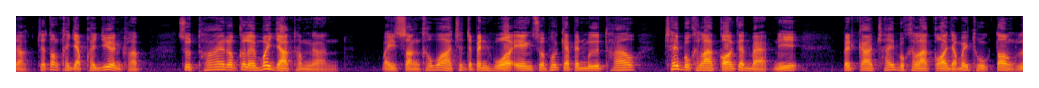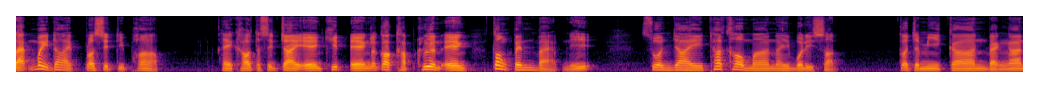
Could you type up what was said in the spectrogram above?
จักรจะต้องขยับขยื่นครับ สุดท้ายเราก็เลยไม่อยากทำงาน ไปสั่งเขาว่าฉันจะเป็นหัวเองส่วนพวกแกเป็นมือเท้า ใช้บุคลากรกันแบบนี้ เป็นการใช้บุคลากรอย่างไม่ถูกต้องและไม่ได้ประสิทธิภาพ ให้เขาตัดสินใจเองคิดเองแล้วก็ขับเคลื่อนเองต้องเป็นแบบนี้ ส่วนใหญ่ถ้าเข้ามาในบริษัท ก็จะมีการแบ่งงาน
